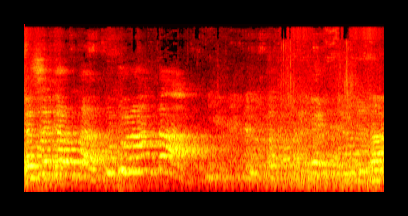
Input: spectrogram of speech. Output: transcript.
कसं करता कुठून आणता हा?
